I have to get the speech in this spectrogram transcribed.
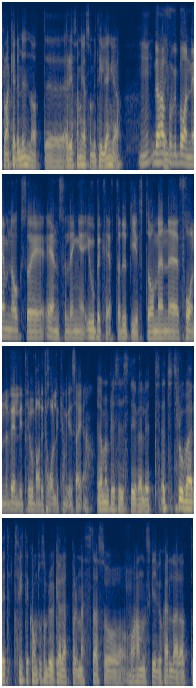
från akademin att resa med som är tillgängliga. Mm, det här får vi bara nämna också är än så länge obekräftade uppgifter men från väldigt trovärdigt håll kan vi säga. Ja men precis, det är väldigt ett trovärdigt Twitterkonto som brukar ha rätt på det mesta. Så, mm. och han skriver själv där att,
